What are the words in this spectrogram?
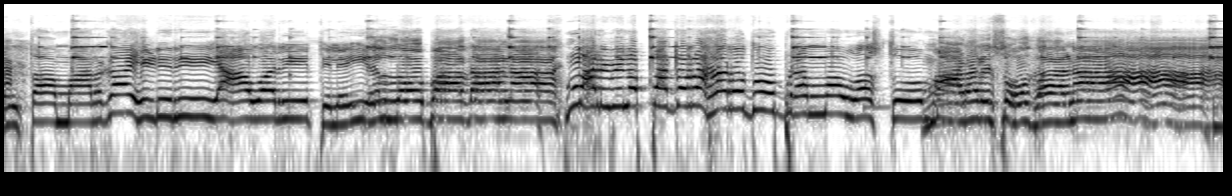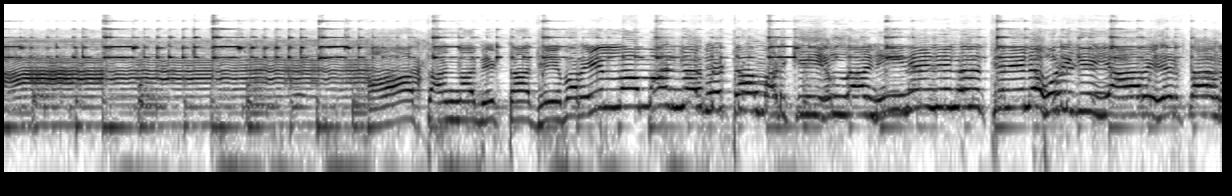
ಎಂತ ಮಾರ್ಗ ಹಿಡಿರಿ ಯಾವ ರೀತಿ ಎಲ್ಲೋ ಬಾದಾನ? ಮರವಿನ ಪದರ ಹರದು ಬ್ರಹ್ಮ ವಸ್ತು ಮಾಡರಿ ಸೋದಾನ. ಆ ತನ್ನ ಬಿಟ್ಟ ದೇವರ ಇಲ್ಲ, ಮಣ್ಣ ಬಿಟ್ಟ ಮಡಕಿ ಇಲ್ಲ, ನೀನೇ ನಿನ್ನ ತಿಳಿಲ ಹುಡುಗಿ ಯಾರು ಹೇಳ್ತಾನ?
